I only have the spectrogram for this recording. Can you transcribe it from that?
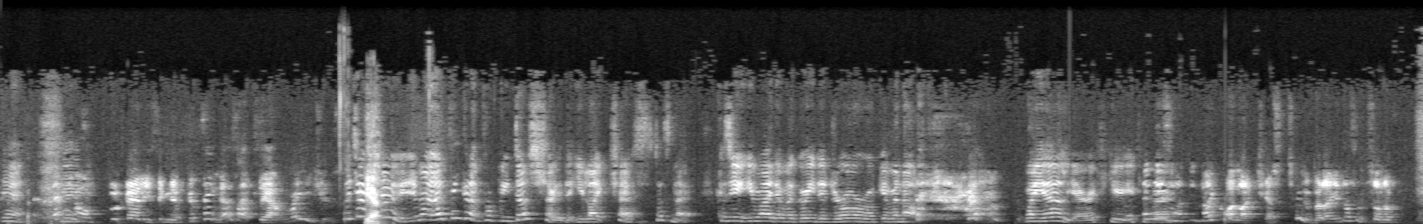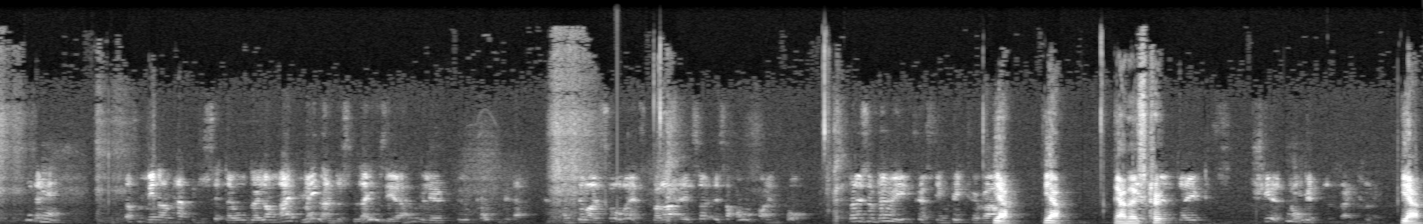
Yeah. That's yeah. not a fairly significant thing. That's actually outrageous. Which Yeah. actually, you know, I think that probably does show that you like chess, doesn't it? because you, you might have agreed a draw or given up way earlier if you if you Thing is. I think I quite like chess too, but it doesn't sort of, you know, Yeah. doesn't mean I'm happy to sit there all day long. I, maybe I'm just lazy. I haven't really occurred to me that until I saw this. But I, it's a it's a horrifying thought. But it's a very interesting feature about Yeah, yeah, yeah. That's true. David's sheer doggedness, actually. Yeah,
